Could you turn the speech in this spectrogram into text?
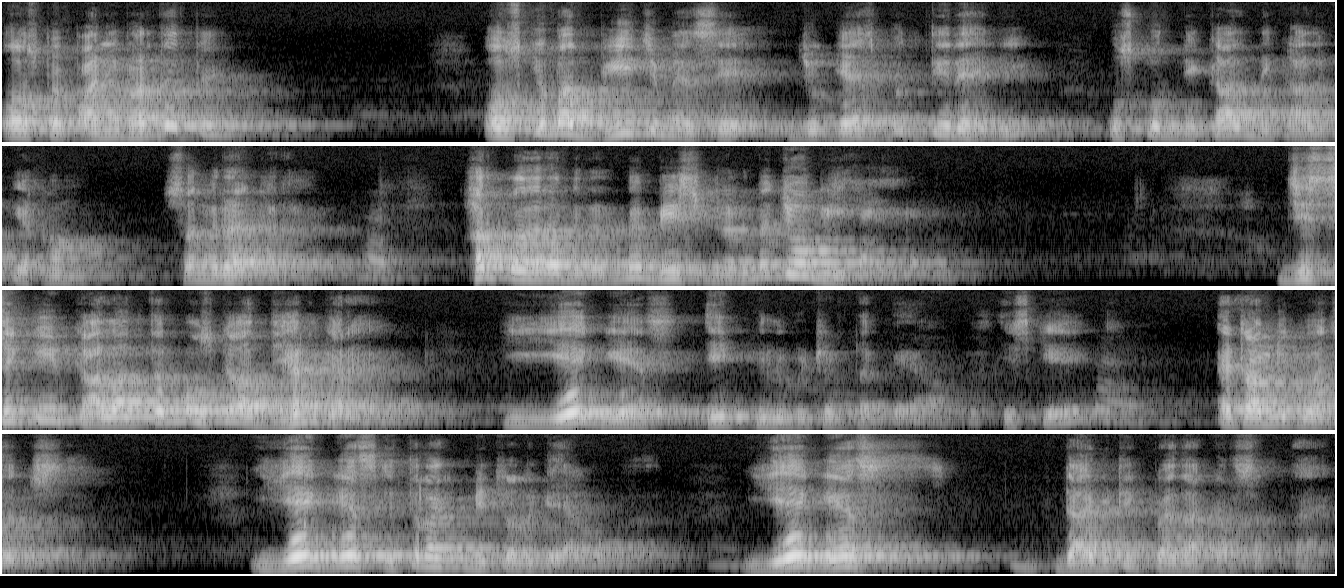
और उस पर पानी भर देते हैं। और उसके बाद बीच में से जो गैस बनती रहेगी, उसको निकाल निकाल के हम संग्रह करें। हर पंद्रह मिनट में, बीस मिनट में जो भी है। जिससे कि कालांतर में उसका अध्ययन करें कि ये गैस एक किलोमीटर तक गया होगा, इसके एटॉमिक वज़न से। ये गैस इतना मीटर गया होगा। ये गैस डायबिटिक पैदा कर सकता है।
